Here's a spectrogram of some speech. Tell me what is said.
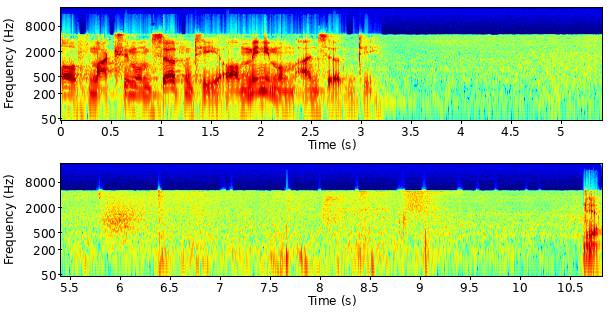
of maximum certainty or minimum uncertainty. Yeah.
